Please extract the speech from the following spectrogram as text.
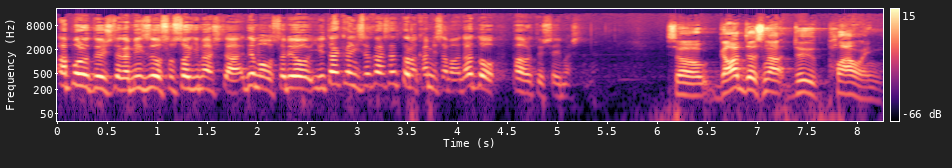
アポロという人が水を注ぎましたでもそれを豊かに咲かせたのは神様だとパウロという人は言いましたね So God does not do plowing.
